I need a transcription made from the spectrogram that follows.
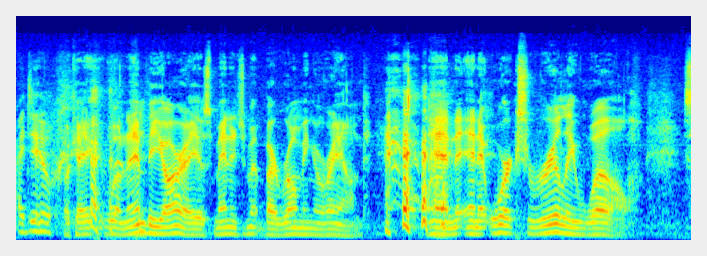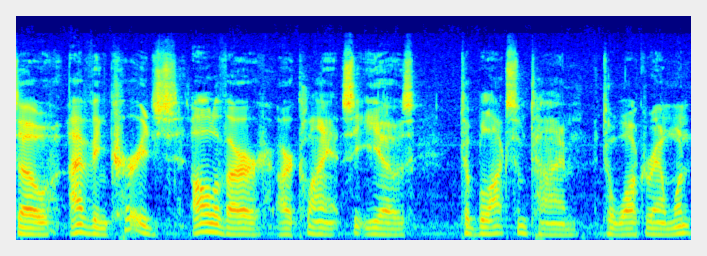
I do. Okay, well, an MBRA is management by roaming around, and and it works really well. So I've encouraged all of our our client CEOs to block some time to walk around. One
